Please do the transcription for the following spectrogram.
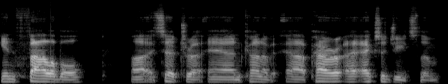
infallible, uh, etc., and kind of para, exegetes them.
